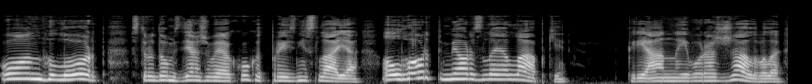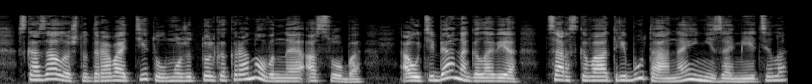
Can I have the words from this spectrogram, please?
«Он лорд!» — с трудом сдерживая хохот, произнесла я. «Лорд мерзлые лапки!» Крианна его разжаловала, сказала, что даровать титул может только коронованная особа, а у тебя на голове царского атрибута она и не заметила.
